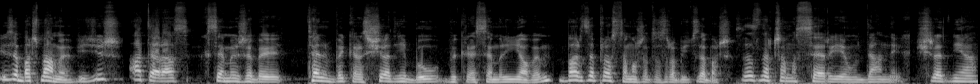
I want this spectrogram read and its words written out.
I zobacz, mamy, widzisz? A teraz chcemy, żeby ten wykres średni był wykresem liniowym. Bardzo prosto można to zrobić. Zobacz, zaznaczam serię danych średnia,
